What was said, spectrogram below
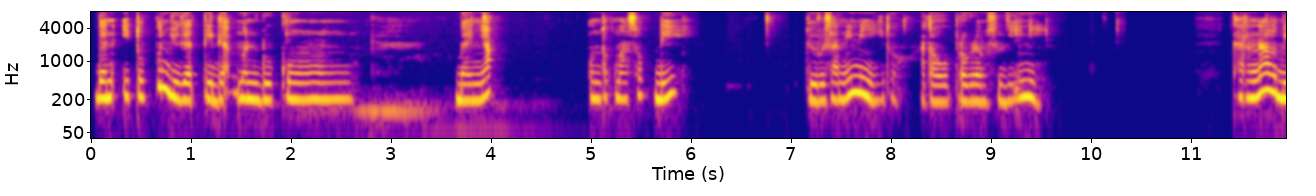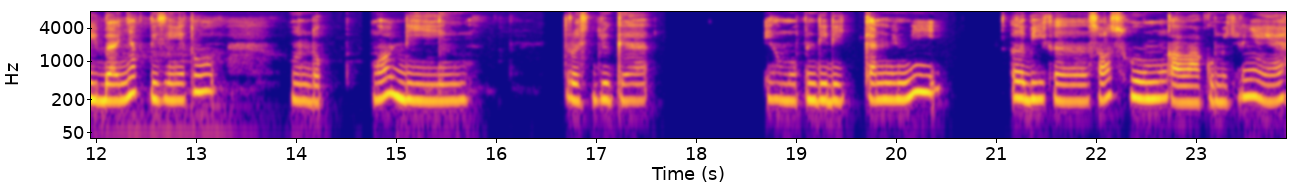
Dan itu pun juga tidak mendukung banyak untuk masuk di jurusan ini gitu atau program studi ini. Karena lebih banyak di sini tuh untuk ngoding terus juga ilmu pendidikan ini lebih ke soshum kalau aku mikirnya ya.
